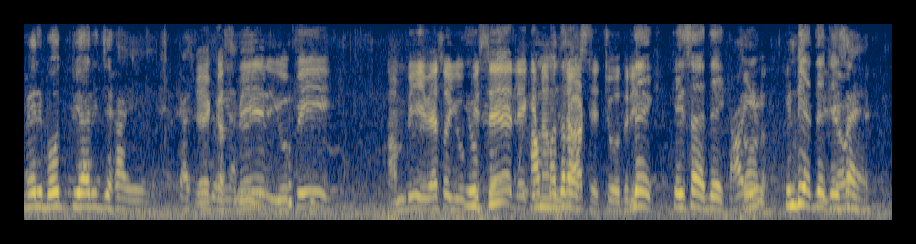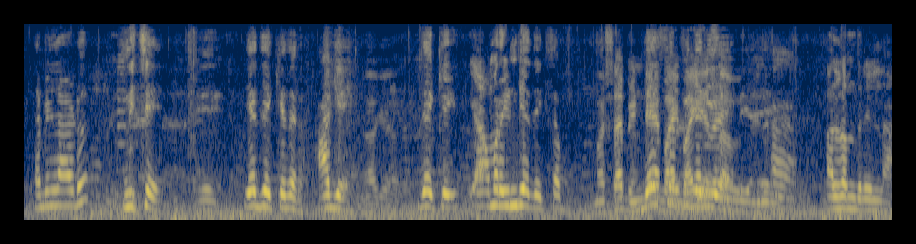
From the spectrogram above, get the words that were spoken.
میری بہت پیاری جگہ ہے۔ کشمیر یوپی हम भी वैसे यूपी, यूपी से लेकिन हम जाट है चौधरी देख कैसा है देख इंडिया देख कैसा है तमिलनाडु नीचे ये देख इधर आगे देख हमारा इंडिया देख सब सब इंडिया भाई भाई अल्हम्दुलिल्लाह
